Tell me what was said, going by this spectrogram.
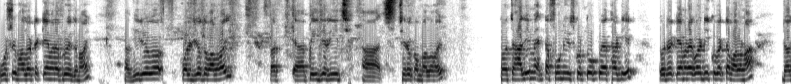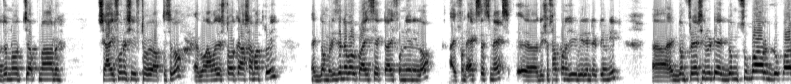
অবশ্যই ভালো একটা ক্যামেরা প্রয়োজন হয়। ভিডিও কোয়ালিটি যত ভালো হয়, তার পেজের রিচ সেরকম ভালো হয়। তো হচ্ছে হালিম একটা ফোন ইউজ করতো ওপো থার্টি এইট তো ওটার ক্যামেরা কোয়ালিটি খুব একটা ভালো না। যার জন্য হচ্ছে আপনার সে আইফোনে শিফট হবে ভাবতেছিল এবং আমাদের স্টকে আসা মাত্রই একদম রিজনেবল প্রাইসে একটা আইফোন নিয়ে নিল। আইফোন এক্সএস ম্যাক্স দুশো ছাপ্পান্ন জিবি ভেরিয়েন্ট একটা ইউনিট একদম ফ্রেশ ইউনিটে একদম সুপার ডুপার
